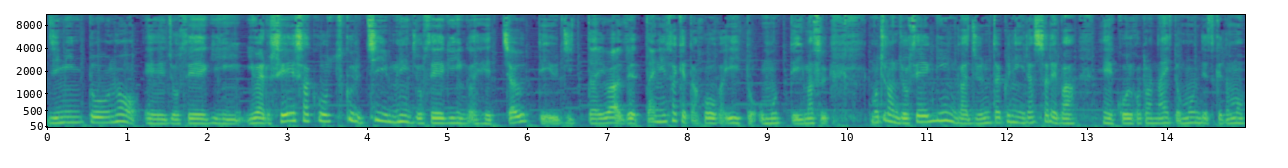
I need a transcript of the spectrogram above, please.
自民党の、え女性議員いわゆる政策を作るチームに女性議員が減っちゃうっていう実態は絶対に避けた方がいいと思っています。もちろん女性議員が潤沢にいらっしゃれば、えー、こういうことはないと思うんですけども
